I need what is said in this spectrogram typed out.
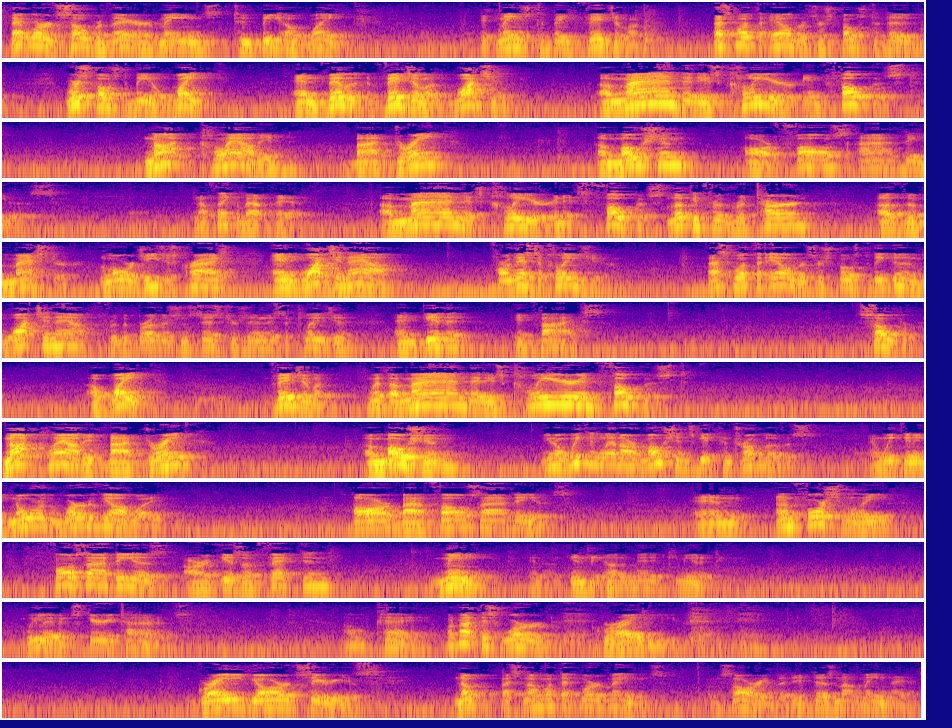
That word sober there means to be awake. It means to be vigilant. That's what the elders are supposed to do. We're supposed to be awake and vigilant, watching. A mind that is clear and focused, not clouded by drink, emotion, or false ideas. Now think about that. A mind that's clear and it's focused, looking for the return of the Master, the Lord Jesus Christ, and watching out for this ecclesia. That's what the elders are supposed to be doing, watching out for the brothers and sisters in this ecclesia and giving advice. sober, awake, vigilant, with a mind that is clear and focused, not clouded by drink, emotion. You know, we can let our emotions get control of us, and we can ignore the word of Yahweh, or by false ideas. And unfortunately, false ideas are is affecting many in, in the unamended community. We live in scary times. Okay. What about this word grave? Graveyard serious. Nope, that's not what that word means. I'm sorry, but it does not mean that.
